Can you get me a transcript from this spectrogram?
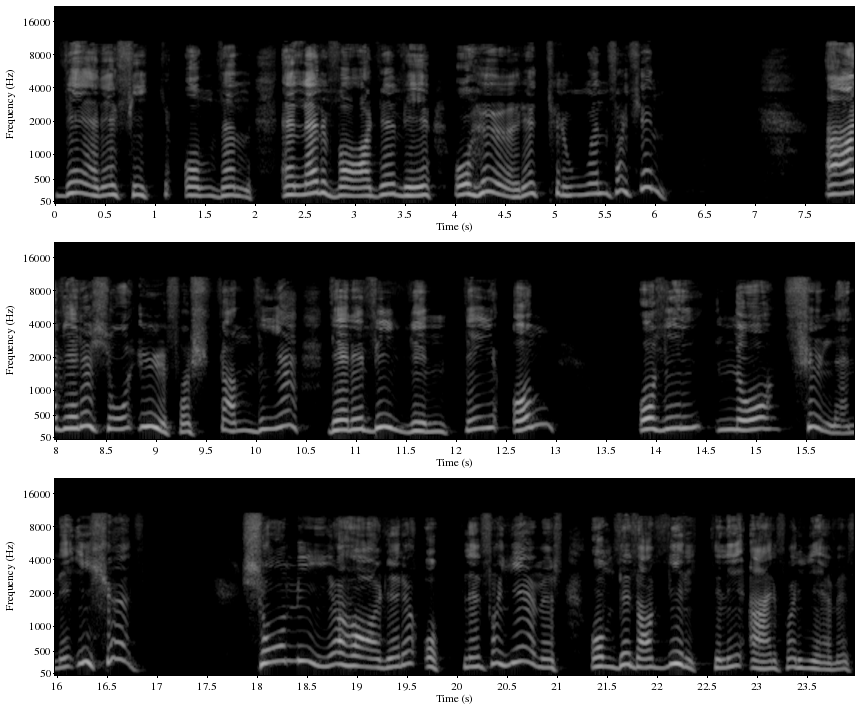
dere fikk ånden, eller var det ved å høre troen forkynt? Er dere så uforstandige, dere begynte i ånd og vil nå fullende i kjød? Så mye har dere opplevd forgjeves, om det da virkelig er forgjeves.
